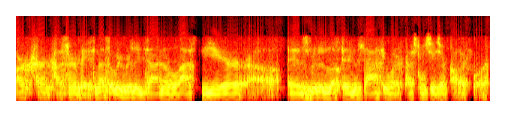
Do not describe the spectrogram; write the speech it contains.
our current customer base, and that's what we've really done in the last year. Uh, is really looked at exactly what our customers use our product for.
